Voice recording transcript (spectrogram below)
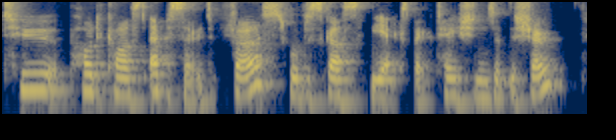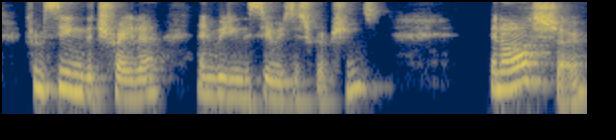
two podcast episodes. First, we'll discuss the expectations of the show from seeing the trailer and reading the series descriptions. In our last show,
